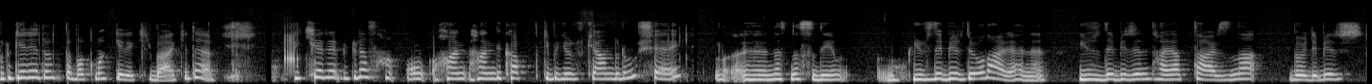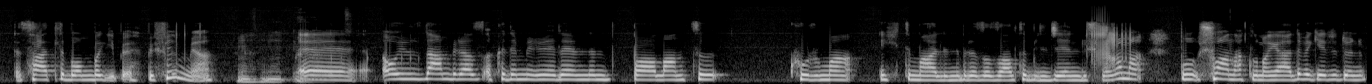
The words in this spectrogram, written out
bunu geriye dönüp de bakmak gerekir belki de. Bir kere biraz han- handikap gibi gözüken durumu şey e, nasıl, nasıl diyeyim yüzde bir diyorlar ya hani yüzde birin hayat tarzına böyle bir saatli bomba gibi bir film ya. Hı hı. Ee, o yüzden biraz akademi üyelerinin bağlantı kurma ihtimalini biraz azaltabileceğini düşünüyorum ama bu şu an aklıma geldi ve geri dönüp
